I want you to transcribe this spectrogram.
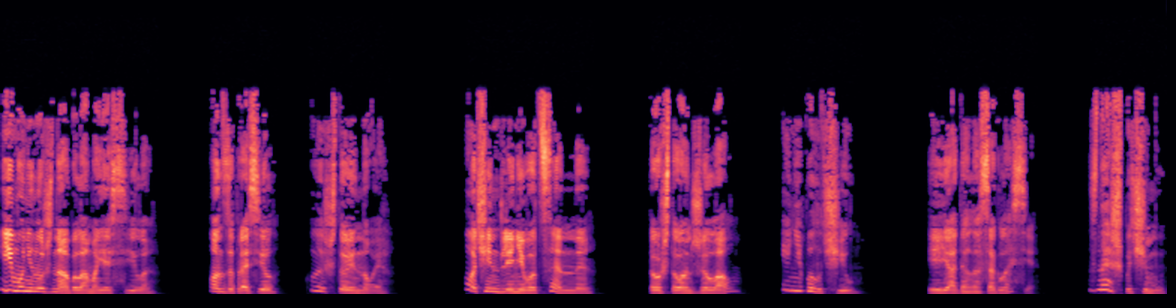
ему не нужна была моя сила. Он запросил кое-что иное. Очень для него ценное. То, что он желал и не получил. И я дала согласие. Знаешь почему?»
